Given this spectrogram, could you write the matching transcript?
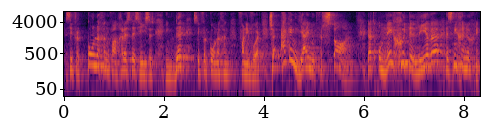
is die verkondiging van Christus Jesus en dit is die verkondiging van die woord. So ek en jy moet verstaan dat om net goed te lewe is nie genoeg nie.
